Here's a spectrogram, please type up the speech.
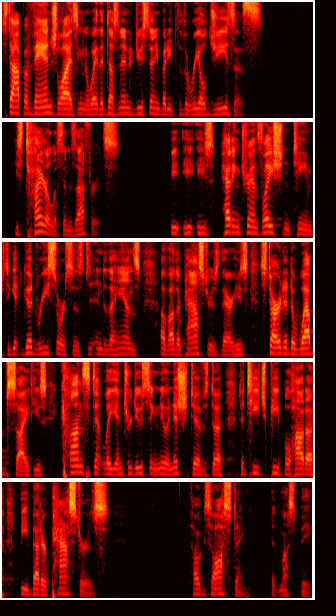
stop evangelizing in a way that doesn't introduce anybody to the real Jesus. He's tireless in his efforts. He, he, he's heading translation teams to get good resources to, into the hands of other pastors there. He's started a website. He's constantly introducing new initiatives to, to teach people how to be better pastors. How exhausting it must be.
